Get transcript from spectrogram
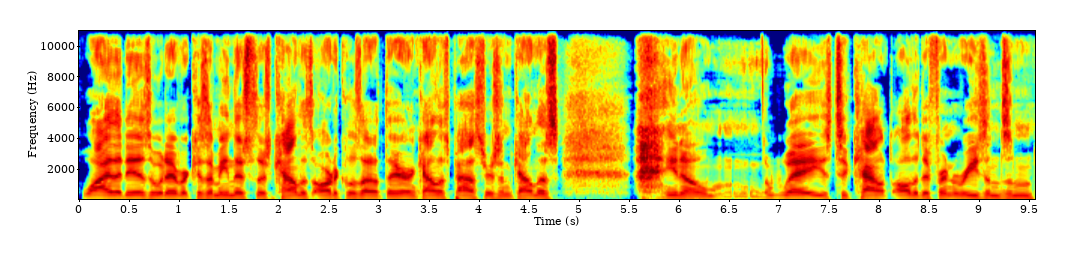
why that is or whatever, because I mean, there's there's countless articles out there and countless pastors and countless you know, ways to count all the different reasons and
